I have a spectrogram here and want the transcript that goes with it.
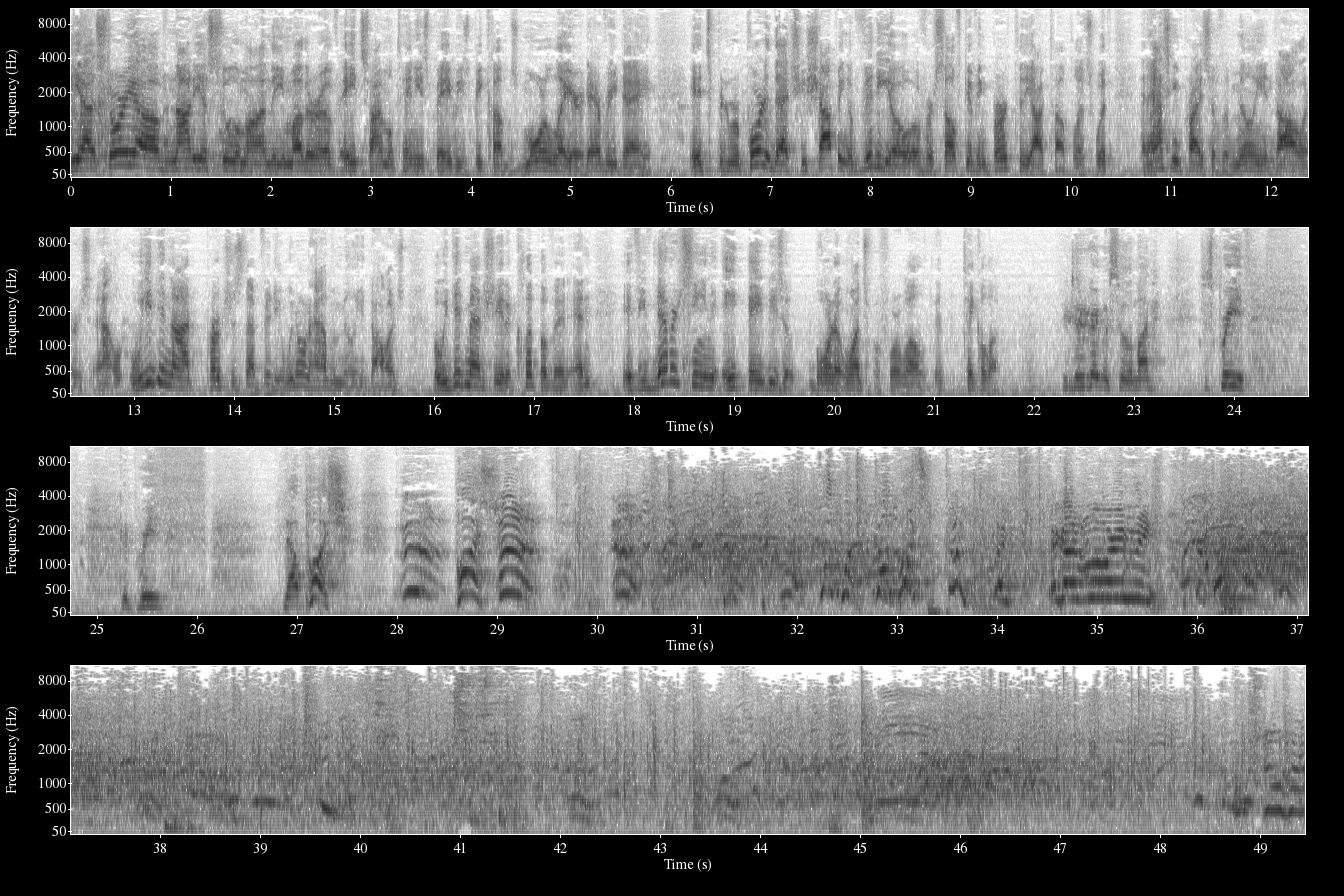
The uh, story of Nadya Suleman, the mother of eight simultaneous babies, becomes more layered every day. It's been reported that she's shopping a video of herself giving birth to the octuplets with an asking price of a million dollars. Now, we did not purchase that video. We don't have a million dollars, but we did manage to get a clip of it. And if you've never seen eight babies born at once before, well, it, take a look. You're doing great, Ms. Suleman. Just breathe. Good, breathe. Now push. Push. push! Don't push! I, I got more in me. Oh, so happy!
